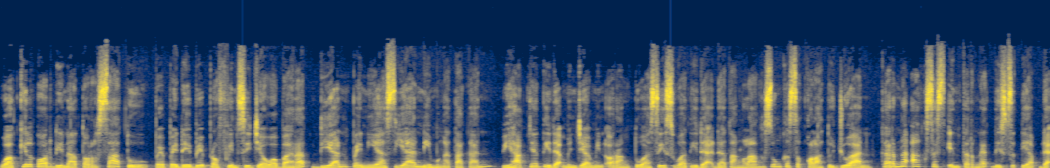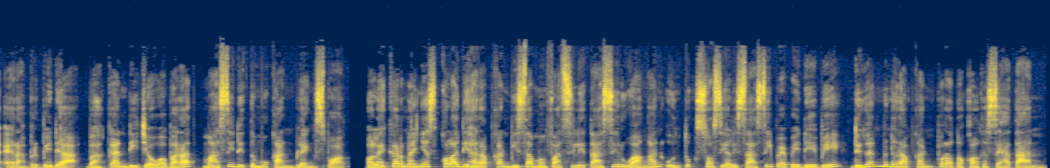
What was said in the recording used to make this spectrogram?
Wakil Koordinator 1 PPDB Provinsi Jawa Barat, Dian Peniasiani mengatakan pihaknya tidak menjamin orang tua siswa tidak datang langsung ke sekolah tujuan karena akses internet di setiap daerah berbeda. Bahkan di Jawa Barat masih ditemukan blank spot. Oleh karenanya sekolah diharapkan bisa memfasilitasi ruangan untuk sosialisasi PPDB dengan menerapkan protokol kesehatan.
